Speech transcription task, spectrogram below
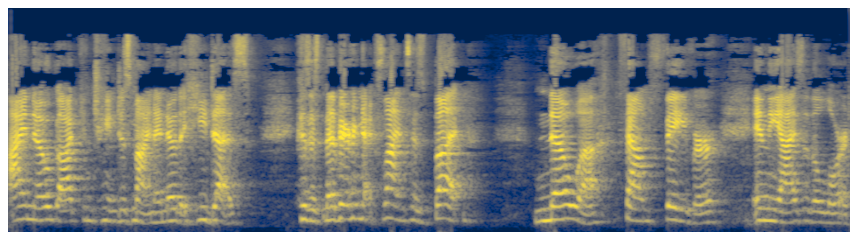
I know God can change his mind. I know that he does. Because the very next line says, But Noah found favor in the eyes of the Lord.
